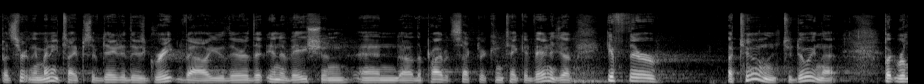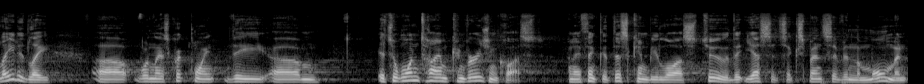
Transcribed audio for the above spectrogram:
but certainly many types of data, there's great value there that innovation and uh, the private sector can take advantage of if they're attuned to doing that. But relatedly, uh, one last quick point, the, um, it's a one-time conversion cost. And I think that this can be lost too, that yes, it's expensive in the moment,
